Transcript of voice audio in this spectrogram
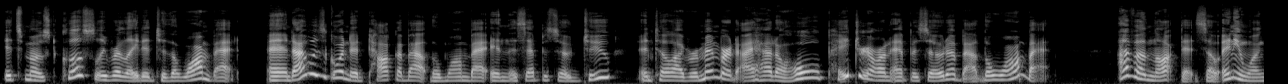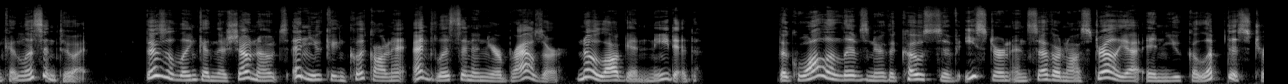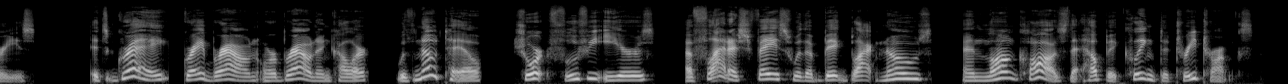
It's most closely related to the wombat, and I was going to talk about the wombat in this episode too until I remembered I had a whole Patreon episode about the wombat. I've unlocked it so anyone can listen to it. There's a link in the show notes, and you can click on it and listen in your browser. No login needed. The koala lives near the coasts of eastern and southern Australia in eucalyptus trees. It's gray, gray brown, or brown in color, with no tail, short, floofy ears, a flattish face with a big black nose, and long claws that help it cling to tree trunks.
